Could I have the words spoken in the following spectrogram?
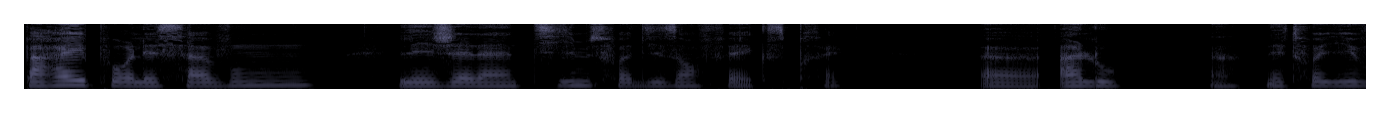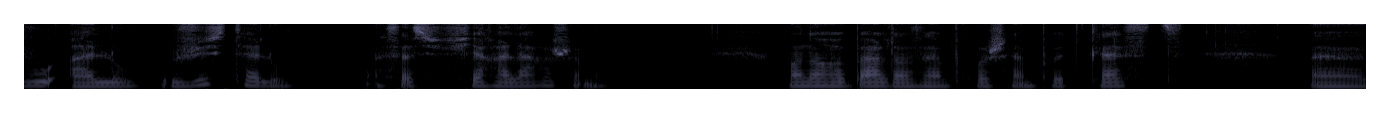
Pareil pour les savons, les gels intimes soi-disant faits exprès. à l'eau. Hein. Nettoyez-vous à l'eau, juste à l'eau. Ça suffira largement. On en reparle dans un prochain podcast. Euh,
